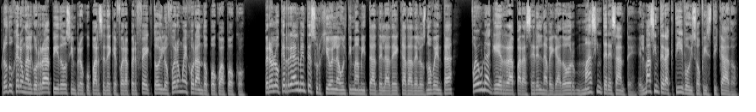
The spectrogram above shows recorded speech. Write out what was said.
Produjeron algo rápido sin preocuparse de que fuera perfecto y lo fueron mejorando poco a poco. Pero lo que realmente surgió en la última mitad de la década de los 90 fue una guerra para ser el navegador más interesante, el más interactivo y sofisticado.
